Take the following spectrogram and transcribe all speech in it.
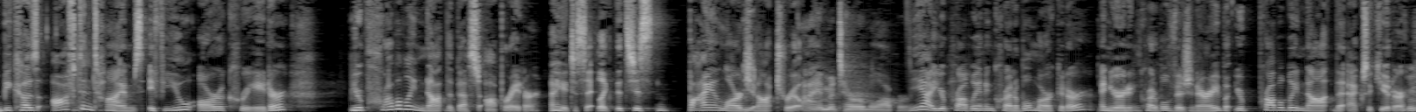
Because oftentimes, if you are a creator, you're probably not the best operator. I hate to say, like, it's just by and large not true. i am a terrible operator Yeah, you're probably an incredible marketer and you're an incredible visionary, but you're probably not the executor.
